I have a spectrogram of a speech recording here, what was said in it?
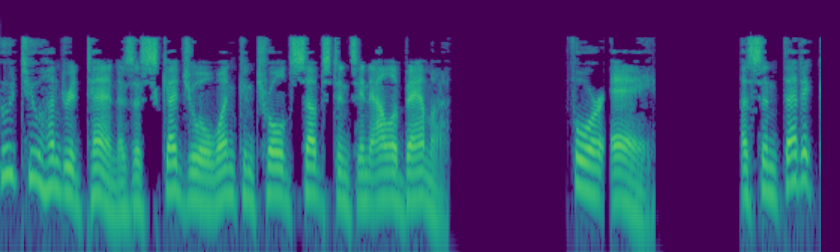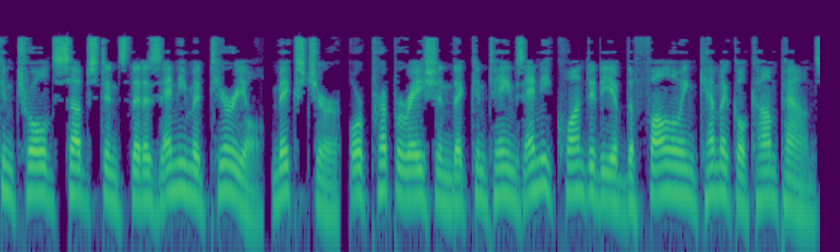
HU-210 is a Schedule I controlled substance in Alabama. 4 a a synthetic controlled substance that is any material, mixture, or preparation that contains any quantity of the following chemical compounds,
